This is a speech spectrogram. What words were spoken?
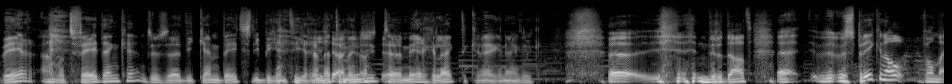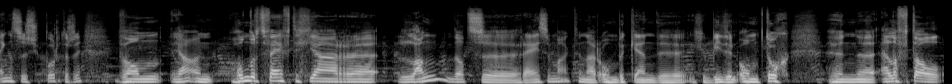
weer aan het vee denken. Dus uh, die Cam Bates die begint hier net ja, een minuut meer gelijk te krijgen eigenlijk. Uh, inderdaad. Uh, we, we, spreken al van de Engelse supporters. Hè, van ja, een 150 jaar uh, lang dat ze reizen maakten naar onbekende gebieden om toch hun elftal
